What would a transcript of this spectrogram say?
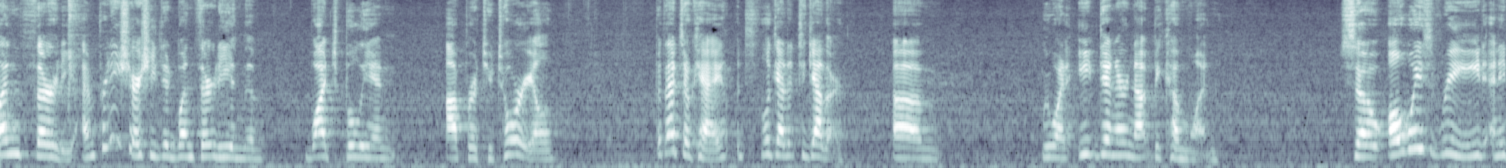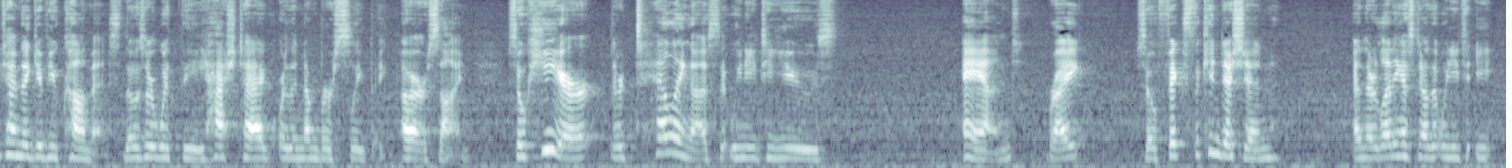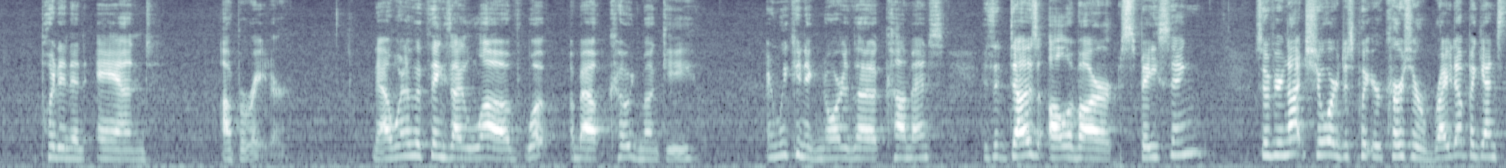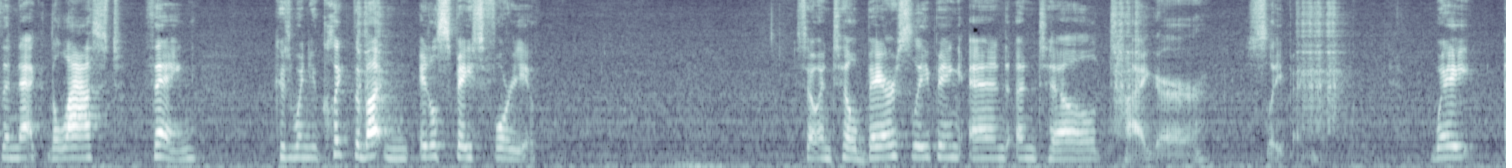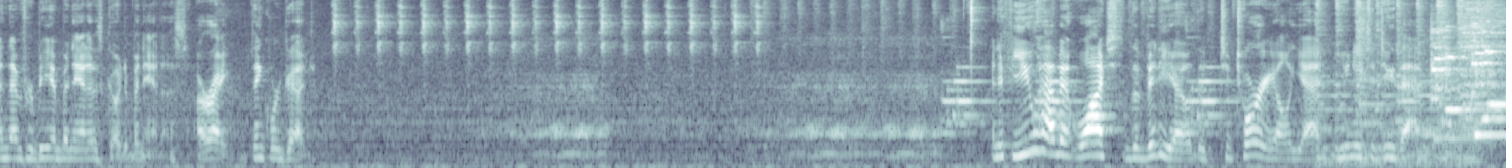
130. I'm pretty sure she did 130 in the Watch Boolean operator tutorial, but that's okay. Let's look at it together. Um, we want to eat dinner, not become one. So always read anytime they give you comments. Those are with the hashtag or the number sleeping or sign. So here they're telling us that we need to use and, right? So fix the condition and they're letting us know that we need to eat, put in an and operator. Now, one of the things I love what about CodeMonkey, and we can ignore the comments, is it does all of our spacing. So if you're not sure, just put your cursor right up against the neck, the last thing, because when you click the button, it'll space for you. So until bear sleeping and until tiger sleeping. Wait, and then for B and bananas, go to bananas. All right, think we're good. And if you haven't watched the video, the tutorial yet, you need to do that.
